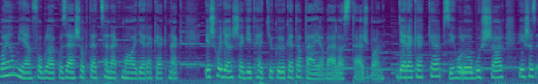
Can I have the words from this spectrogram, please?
Vajon milyen foglalkozások tetszenek ma a gyerekeknek, és hogyan segíthetjük őket a pályaválasztásban? Gyerekekkel, pszichológussal és az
